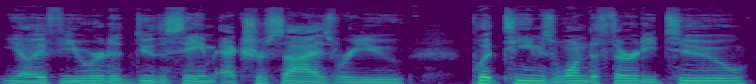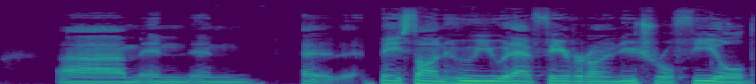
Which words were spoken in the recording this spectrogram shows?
You know, if you were to do the same exercise where you put teams 1 to 32 um, and and uh, based on who you would have favored on a neutral field,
